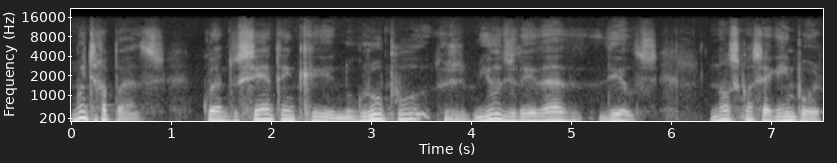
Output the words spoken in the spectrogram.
Muitos rapazes, quando sentem que no grupo dos miúdos da idade deles não se conseguem impor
